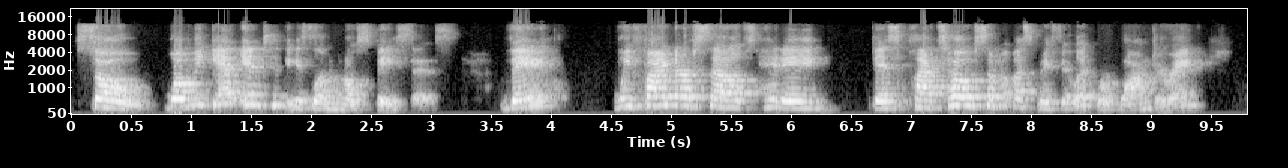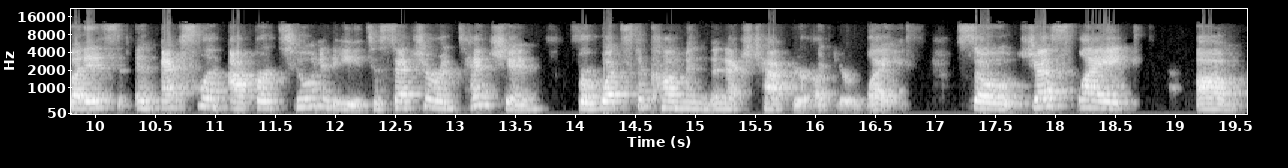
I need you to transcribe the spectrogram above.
So when we get into these liminal spaces, they we find ourselves hitting this plateau. Some of us may feel like we're wandering, but it's an excellent opportunity to set your intention for what's to come in the next chapter of your life. So just like um,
